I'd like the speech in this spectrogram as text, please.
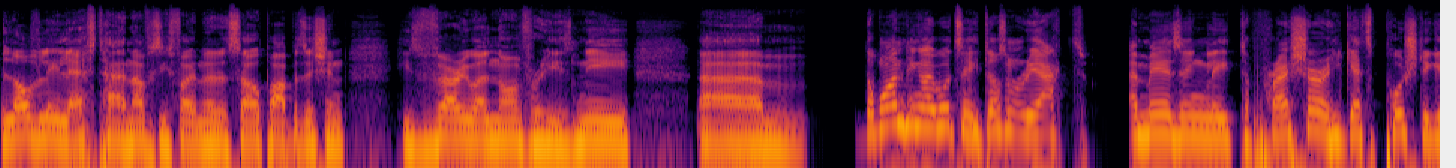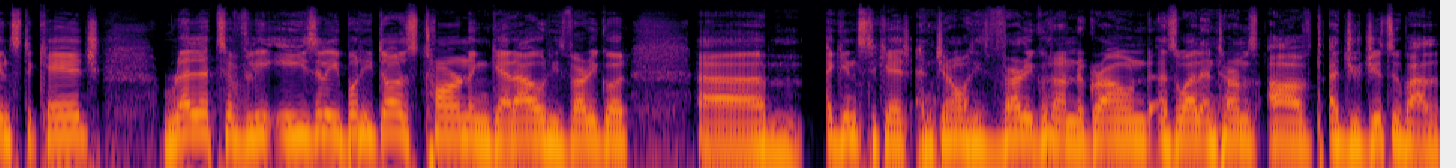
lovely left hand, obviously fighting at a southpaw position. He's very well known for his knee. Um, the one thing I would say, he doesn't react amazingly to pressure. He gets pushed against the cage relatively easily, but he does turn and get out. He's very good um, against the cage. And you know what? He's very good on the ground as well in terms of a jiu-jitsu battle.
